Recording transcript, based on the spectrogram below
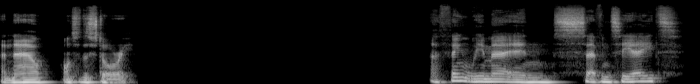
And now, onto the story. I think we met in 78.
